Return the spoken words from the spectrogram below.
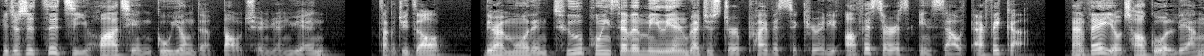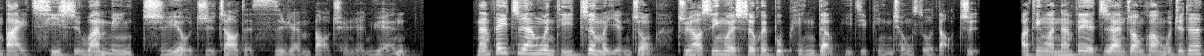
也就是自己花钱雇佣的保全人员。造个句子哦，There are more than 2.7 million registered private security officers in South Africa。南非有超过两百七十万名持有执照的私人保全人员。南非治安问题这么严重，主要是因为社会不平等以及贫穷所导致。啊，听完南非的治安状况，我觉得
